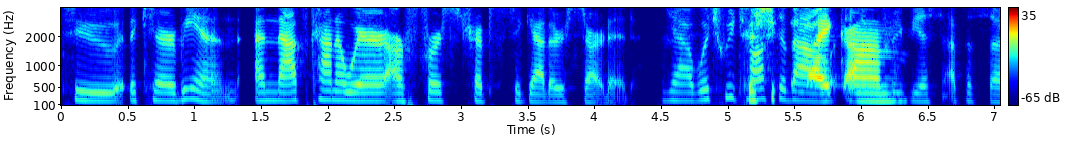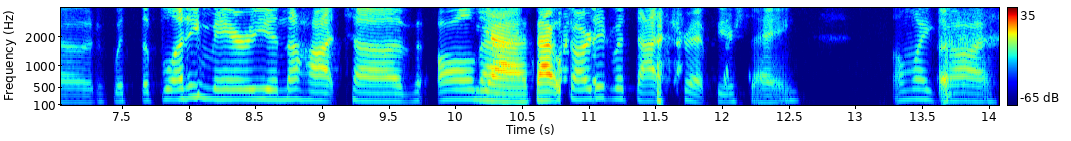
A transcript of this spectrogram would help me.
to the caribbean and that's kind of where our first trips together started Yeah, which we talked about like, um, previous episode with the Bloody Mary in the hot tub, all that. Yeah, that was started with that trip. You're saying? Oh my gosh!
